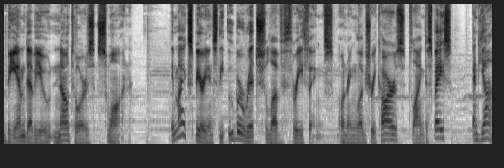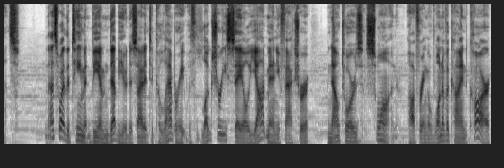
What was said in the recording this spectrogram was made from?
BMW Nautors Swan In my experience, the uber-rich love three things – owning luxury cars, flying to space, and yachts. That's why the team at BMW decided to collaborate with luxury sail yacht manufacturer Nautors Swan, offering a one-of-a-kind car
